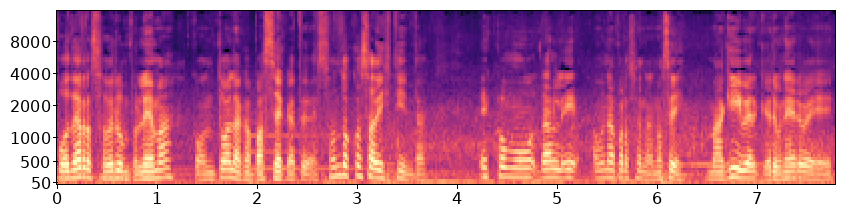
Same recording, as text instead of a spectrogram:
poder resolver un problema con toda la capacidad que te des. Son dos cosas distintas. Es como darle a una persona, no sé, MacGyver, que era un héroe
